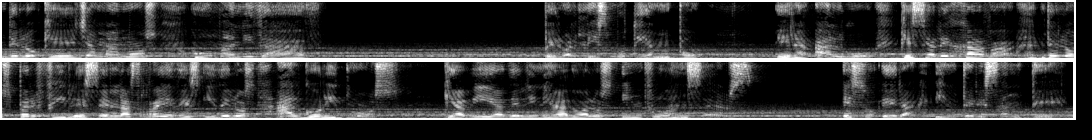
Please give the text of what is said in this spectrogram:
de lo que llamamos humanidad. Pero al mismo tiempo, era algo que se alejaba de los perfiles en las redes y de los algoritmos que había delineado a los influencers. Eso era interesante.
